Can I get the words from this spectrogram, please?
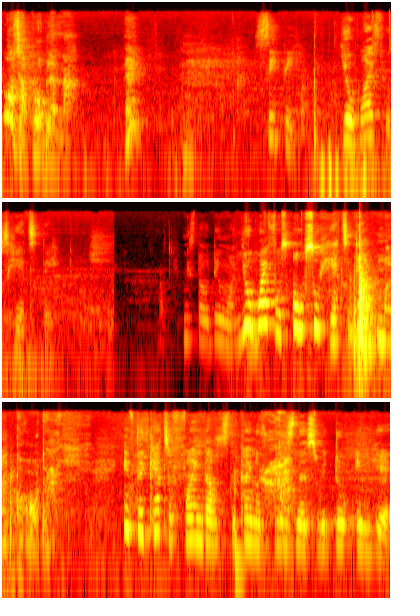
What's your problem now? Eh? CP, your wife was here today. Mr. Odenwa, your wife was also here today. My God. If they get to find out the kind of business we do in here,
